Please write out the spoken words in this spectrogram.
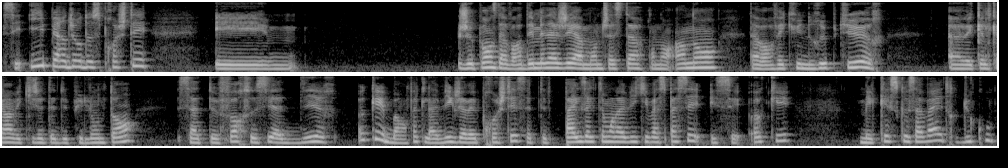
C'est hyper dur de se projeter. Et je pense d'avoir déménagé à Manchester pendant un an, d'avoir vécu une rupture avec quelqu'un avec qui j'étais depuis longtemps, ça te force aussi à te dire ok, bah en fait la vie que j'avais projetée, c'est peut-être pas exactement la vie qui va se passer, et c'est ok, mais qu'est-ce que ça va être du coup?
